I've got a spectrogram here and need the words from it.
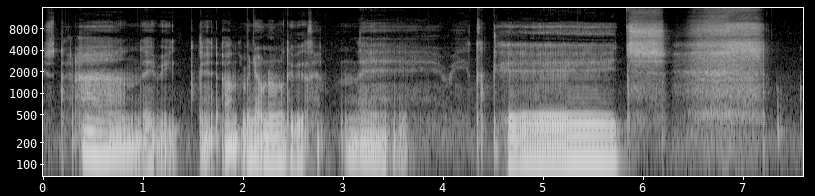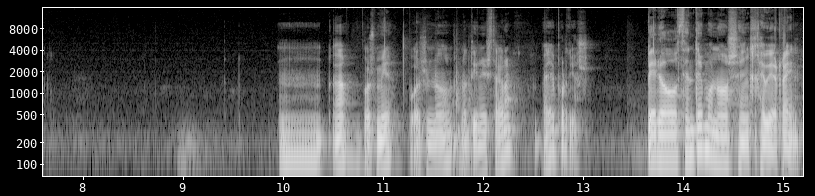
Instagram, David. Ah, mira una notificación. David Cage. Mm, ah, pues mira, pues no, no tiene Instagram. Vaya por Dios. Pero centrémonos en Heavy Rain.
